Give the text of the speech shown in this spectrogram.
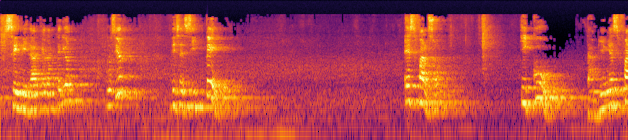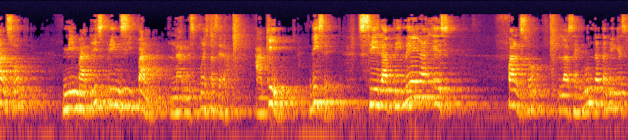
similar que el anterior, ¿no es cierto? Dice, si P es falso y Q también es falso, mi matriz principal la respuesta será aquí. Dice, si la primera es falso, la segunda también es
